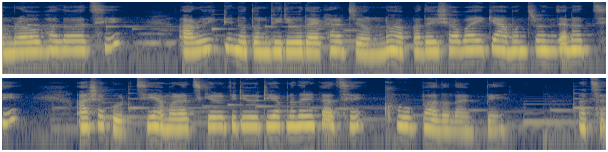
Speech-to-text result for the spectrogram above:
আমরাও ভালো আছি। আরও একটি নতুন ভিডিও দেখার জন্য আপনাদের সবাইকে আমন্ত্রণ জানাচ্ছি। আশা করছি আমার আজকের ভিডিওটি আপনাদের কাছে খুব ভালো লাগবে। আচ্ছা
